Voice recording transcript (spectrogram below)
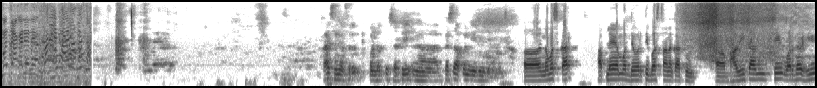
मग जागा दे नाही. काय सांगा सर? पंढरपूरसाठी कसं आपण नियोजन केलं? नमस्कार. आपल्या मध्यवर्ती बस स्थानकातून भाविकांची वर्दळ ही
